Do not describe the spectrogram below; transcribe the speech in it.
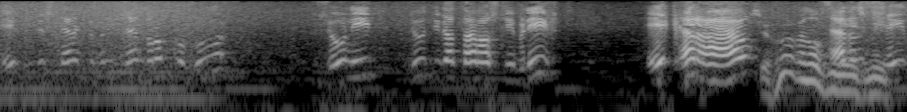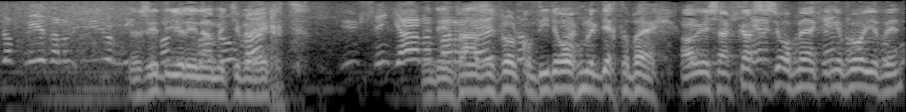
Heeft u de sterkte van die zender opgevoerd? Zo niet, doet u dat dan alstublieft. Ik herhaal. Ze horen ons niet eens meer. Meer dan een uur niet Daar zitten jullie nou met je bericht. Uw signalen En de invasievloot komt ieder ogenblik dichterbij. Hou je sarcastische opmerkingen voor je, Vin.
